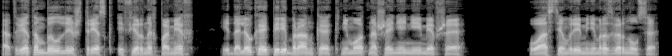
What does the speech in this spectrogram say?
Ответом был лишь треск эфирных помех и далекая перебранка, к нему отношения не имевшая. УАЗ тем временем развернулся.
